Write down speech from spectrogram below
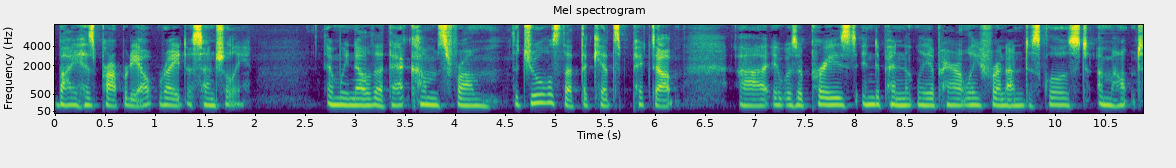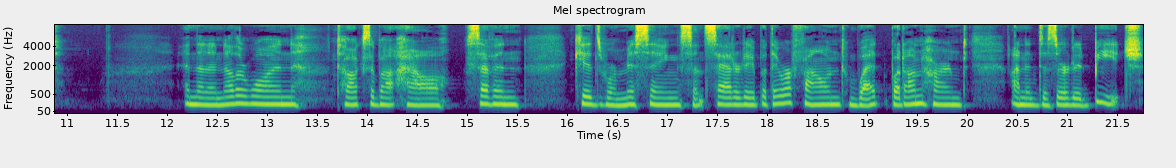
buy his property outright, essentially. And we know that that comes from the jewels that the kids picked up. Uh, it was appraised independently, apparently, for an undisclosed amount. And then another one talks about how seven kids were missing since Saturday, but they were found wet but unharmed on a deserted beach.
